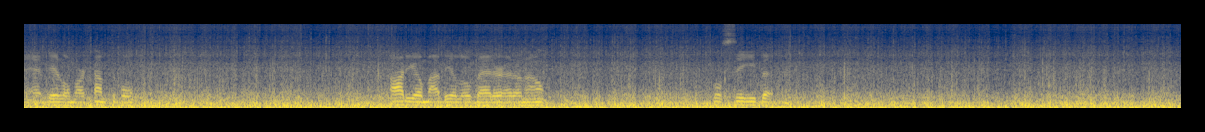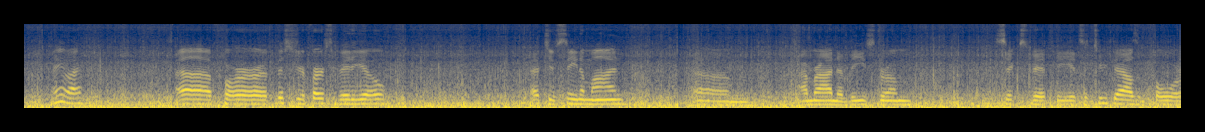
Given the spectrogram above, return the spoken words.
and be a little more comfortable. Audio might be a little better I don't know. We'll see but anyway uh, for if this is your first video that you've seen of mine. Um, I'm riding a V-Strom 650 it's a 2004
